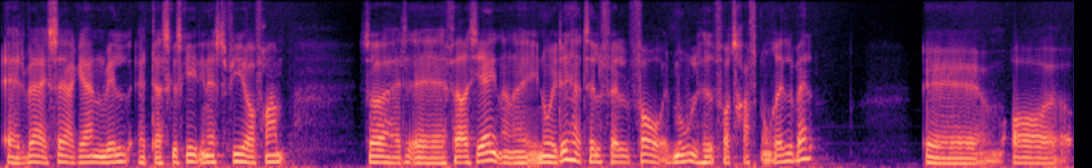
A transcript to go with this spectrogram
at hver især gerne vil, at der skal ske de næste fire år frem, så at øh, farisianerne nu i det her tilfælde får et mulighed for at træffe nogle reelle valg. Øh, og,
